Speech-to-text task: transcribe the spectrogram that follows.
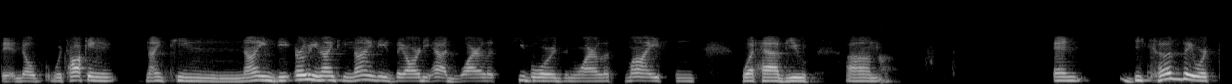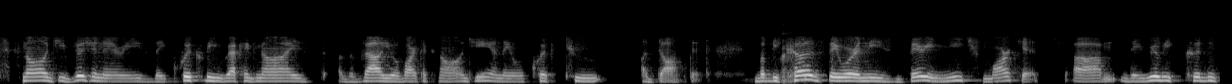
they know we're talking 1990, early 1990s. They already had wireless keyboards and wireless mice and what have you. Um, and because they were technology visionaries, they quickly recognized the value of our technology and they were quick to adopt it. But because they were in these very niche markets, um, they really couldn't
